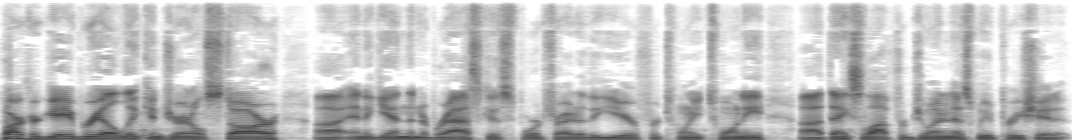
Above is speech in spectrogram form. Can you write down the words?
Parker Gabriel, Lincoln Journal star, uh, and again the Nebraska Sports Writer of the Year for 2020. Uh, thanks a lot for joining us. We appreciate it.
